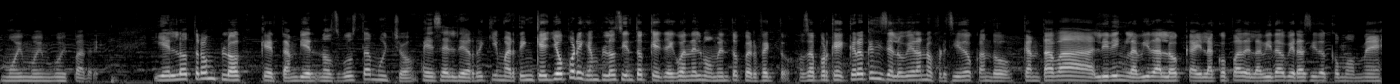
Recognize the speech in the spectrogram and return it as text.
muy, muy, muy padre. Y el otro unplug que también nos gusta mucho es el de Ricky Martin, que yo, por ejemplo, siento que llegó en el momento perfecto. O sea, porque creo que si se lo hubieran ofrecido cuando cantaba Living la Vida Loca y la Copa de la Vida hubiera sido como meh,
